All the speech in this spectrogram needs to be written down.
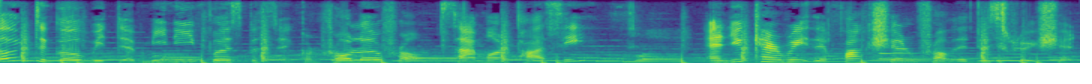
Going to go with the mini first person controller from Simon Pasi and you can read the function from the description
